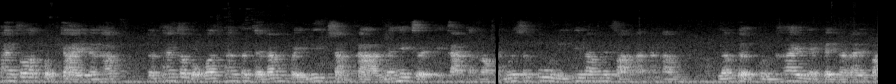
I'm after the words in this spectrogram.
ท่านก็ตกใจนะครับแล้วท่านก็บอกว่าท่านก็จะนั่งไปรีบสั่งการไม่ให้เกิดเหตุการณ์ทำนองเมื่อสักครู่นี้ที่เล่าให้ฟังนะครับแล้วเกิดคนไข้เนี่ยเป็นอะไรไป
